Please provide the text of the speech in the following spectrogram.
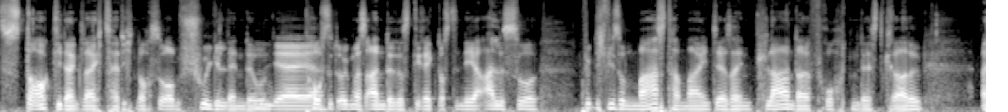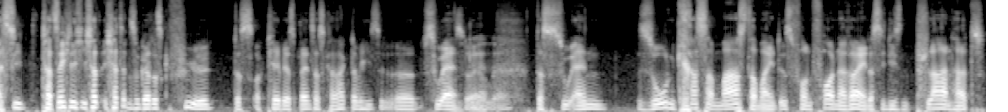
stalkt die dann gleichzeitig noch so am Schulgelände und Ja, ja. postet irgendwas anderes direkt aus der Nähe. Alles so wirklich wie so ein Mastermind, der seinen Plan da fruchten lässt gerade. Als sie tatsächlich, ich hatte, ich hatte sogar das Gefühl, dass Octavia Spencers Charakter, wie hieß sie? Äh, Sue So genau, ja. dass Sue so ein krasser Mastermind ist von vornherein, dass sie diesen Plan hat,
